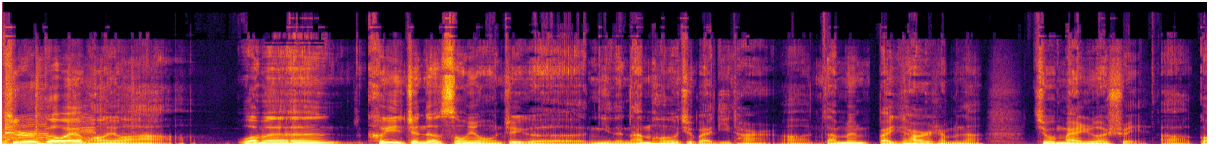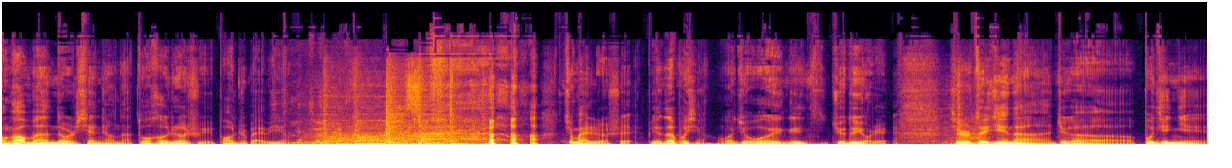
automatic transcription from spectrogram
其实各位朋友啊，我们可以真的怂恿这个你的男朋友去摆地摊啊。咱们摆地摊是什么呢？就卖热水啊，广告文案都是现成的，多喝热水，保治百病。就卖热水，别的不行。我就我跟绝对有人。其实最近呢，这个不仅仅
